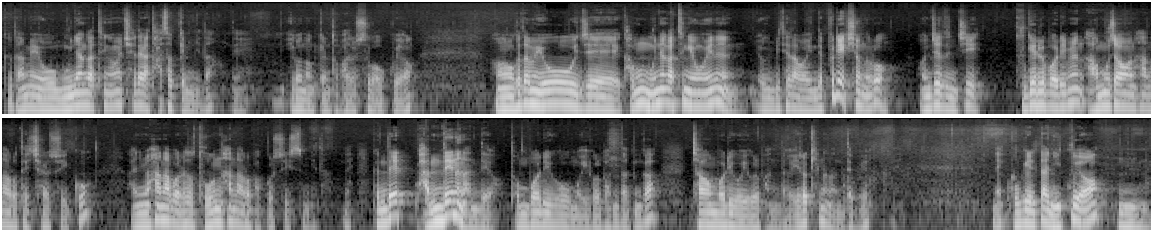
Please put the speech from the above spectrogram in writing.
그 다음에 요 문양 같은 경우는 최대가 다섯 개입니다. 네, 이거 넘게는 더 받을 수가 없고요. 어, 그 다음에 요 이제 가문 문양 같은 경우에는 여기 밑에 나와 있는데 프리액션으로 언제든지 두 개를 버리면 아무 자원 하나로 대체할 수 있고 아니면 하나 버려서 돈 하나로 바꿀 수 있습니다. 네. 근데 반대는 안 돼요. 돈 버리고 뭐 이걸 받는다든가 자원 버리고 이걸 받는다든가 이렇게는 안 되고요. 네, 그게 일단 있고요. 음.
